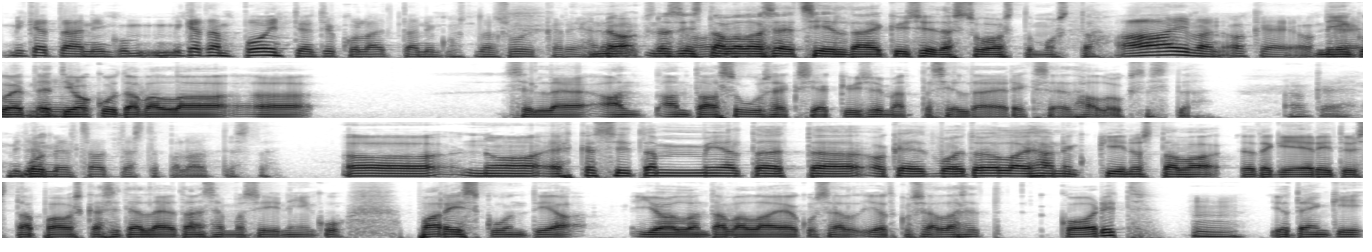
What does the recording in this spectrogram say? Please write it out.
mikä, tää, niinku, mikä tämän pointti on, että joku laittaa niinku suikkari No, no siis tavallaan se, että siltä ei kysytä suostumusta. Aivan, okei. Okay, okay, niin kuin, että, niin. että joku tavallaan äh, sille an, antaa suuseksi ja kysymättä siltä erikseen, että haluatko sitä. Okei, okay. mitä Mut, mieltä sä oot tästä palautteesta? Uh, no ehkä sitä mieltä, että okei, okay, voi olla ihan niin kuin kiinnostava jotenkin erityistapaus käsitellä jotain semmoisia niin pariskuntia, joilla on tavallaan joku sel, jotkut sellaiset koodit mm. jotenkin,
